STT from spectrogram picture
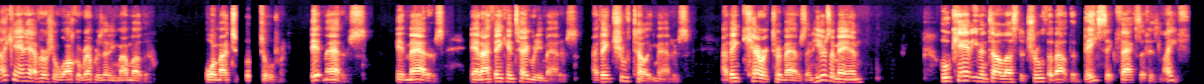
I can't have Herschel Walker representing my mother or my two children. It matters. It matters. And I think integrity matters. I think truth telling matters. I think character matters. And here's a man who can't even tell us the truth about the basic facts of his life.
